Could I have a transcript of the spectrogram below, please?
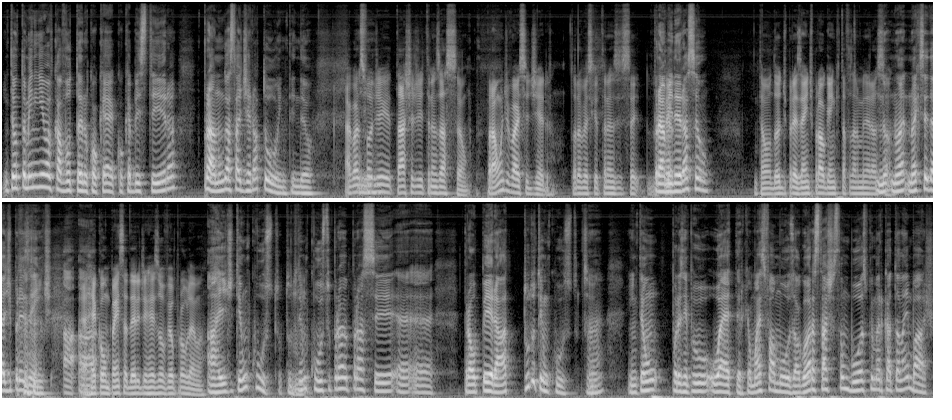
Então também ninguém vai ficar votando qualquer, qualquer besteira pra não gastar dinheiro à toa, entendeu? Agora você E- falou de taxa de transação. Para onde vai esse dinheiro? Toda vez que transi... Pra Quer- mineração. Então eu dou de presente para alguém que está fazendo mineração. Não, não, é, não é que você dá de presente. A, É a a- recompensa dele de resolver o problema. a rede tem um custo. Tudo Uhum. tem um custo para ser. É, para operar, tudo tem um custo. Né? Então, por exemplo, o Ether, que é o mais famoso, agora as taxas estão boas porque o mercado está lá embaixo.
